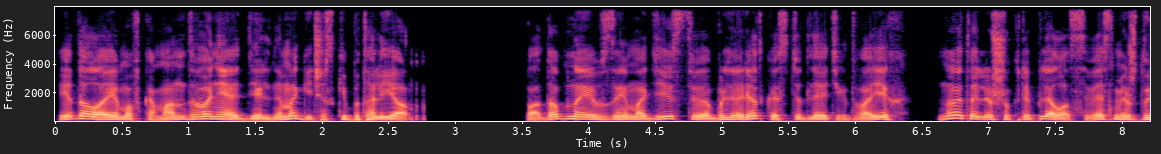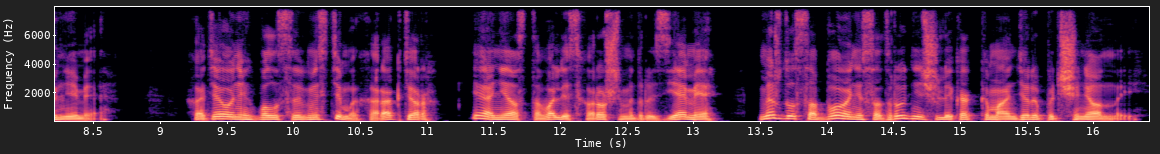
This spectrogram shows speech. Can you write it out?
и дала ему в командование отдельный магический батальон. Подобные взаимодействия были редкостью для этих двоих, но это лишь укрепляло связь между ними. Хотя у них был совместимый характер, и они оставались хорошими друзьями, между собой они сотрудничали как командир и подчиненный.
